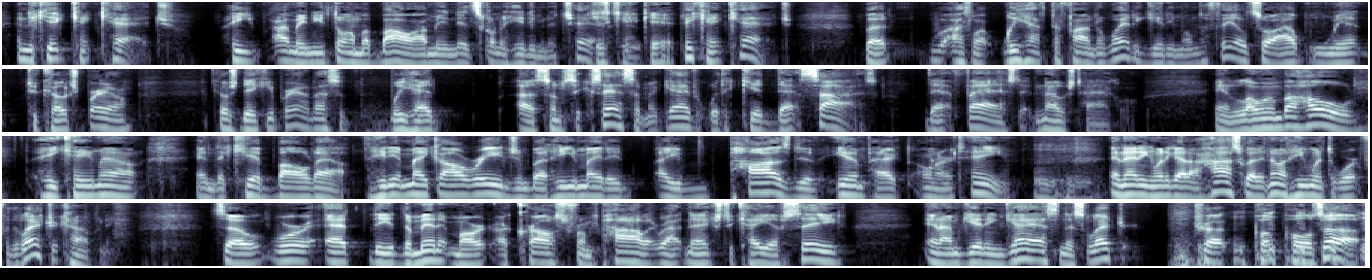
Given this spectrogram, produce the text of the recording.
and the kid can't catch. He, I mean, you throw him a ball, I mean, it's going to hit him in the chest. Just can't catch. He can't catch. But I was like, we have to find a way to get him on the field. So I went to Coach Brown, Coach Dickie Brown. I said, we had uh, some success at McGavock with a kid that size, that fast at nose tackle. And lo and behold, he came out and the kid balled out. He didn't make all region, but he made a, a positive impact on our team. Mm-hmm. And then when he got out of high school, I didn't know it, he went to work for the electric company. So we're at the, the Minute Mart across from Pilot, right next to KFC, and I'm getting gas, and this electric truck pulls up,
